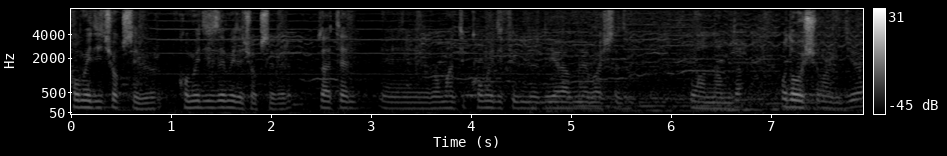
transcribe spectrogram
Komediyi çok seviyorum. Komedi izlemeyi de çok severim. Zaten e, romantik komedi filmlerinde yer almaya başladım bu anlamda. O da hoşuma gidiyor.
